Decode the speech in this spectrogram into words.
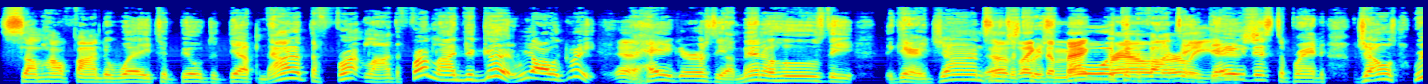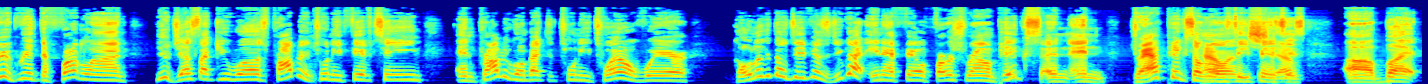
somehow find a way to build the depth. Now at the front line, the front line, you're good. We all agree. Yeah. The Hagers, the Omenihus, the the Gary Johnsons, the like Chris the Mac Boyd, Brown the Davante years. Davis, the Brandon Jones. We agree at the front line, you're just like you was probably in 2015 and probably going back to 2012 where go look at those defenses. You got NFL first round picks and, and draft picks on Talents, those yep. defenses. Uh, but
